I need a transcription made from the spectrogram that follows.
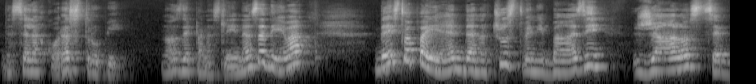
da se lahko razstrupi. No, zdaj pa naslednja zadeva. Dejstvo pa je, da na čustveni bazi žalost se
